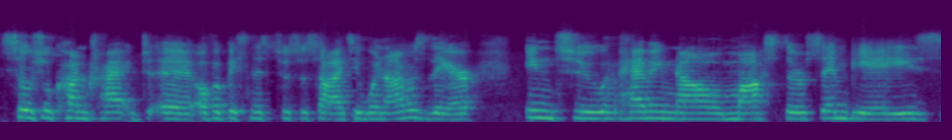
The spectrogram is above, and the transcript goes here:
social contract uh, of a business to society when I was there into having now masters, MBAs,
